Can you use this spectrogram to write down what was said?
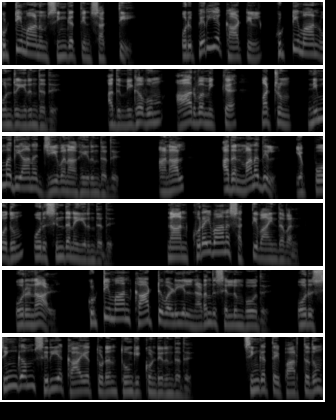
குட்டிமானும் சிங்கத்தின் சக்தி ஒரு பெரிய காட்டில் குட்டிமான் ஒன்று இருந்தது. அது மிகவும் ஆர்வமிக்க மற்றும் நிம்மதியான ஜீவனாக இருந்தது. ஆனால் அதன் மனதில் எப்போதும் ஒரு சிந்தனை இருந்தது. நான் குறைவான சக்தி வாய்ந்தவன். ஒரு நாள் குட்டிமான் காட்டு வழியில் நடந்து செல்லும்போது ஒரு சிங்கம் சிறிய காயத்துடன் தூங்கிக் கொண்டிருந்தது. சிங்கத்தை பார்த்ததும்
